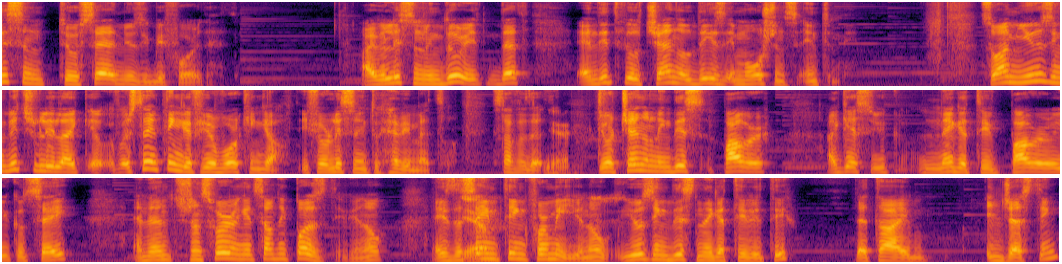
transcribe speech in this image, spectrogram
listen to sad music before that. I will listen and do it that, and it will channel these emotions into me. So I'm using literally like uh, same thing if you're working out, if you're listening to heavy metal, stuff like that. Yeah. You're channeling this power, I guess you negative power you could say, and then transferring it something positive. You know, it's the Yeah. same thing for me. You know, using this negativity that I'm ingesting,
